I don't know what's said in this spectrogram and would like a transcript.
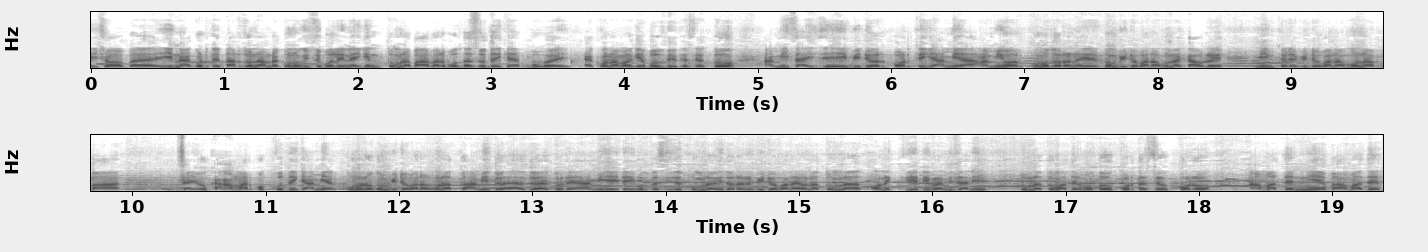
এইসব ই না করতে, তার জন্য আমরা কোনো কিছু বলি নাই, কিন্তু তোমরা বারবার বলতেছো দেখে এখন আমাকে বলতে দিতেছে। তো আমি চাই যে এই ভিডিওর পর থেকে আমি আমি আর কোনো ধরনের এরকম ভিডিও বানাবো না, কাউরে মিন করে ভিডিও বানাবো না, বা যাই হোক, আমার পক্ষ থেকে আমি আর কোনো রকম ভিডিও বানাবো না, তো আমি দয়া করে আমি এটাই বলতেছি যে তোমরা এই ধরনের ভিডিও বানাও না, তোমরা অনেক ক্রিয়েটিভ আমি জানি, তোমরা তোমাদের মতো করতেছো, করো। আমাদের নিয়ে বা আমাদের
